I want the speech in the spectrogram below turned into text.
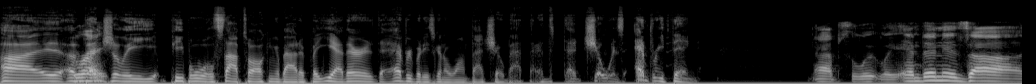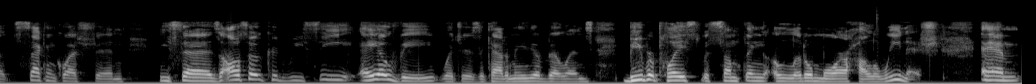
Uh, eventually, right. people will stop talking about it. But yeah, there, everybody's gonna want that show back there. That show is everything. Absolutely. And then his uh, second question he says, also, could we see AOV, which is Academy of Villains, be replaced with something a little more Halloweenish? And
